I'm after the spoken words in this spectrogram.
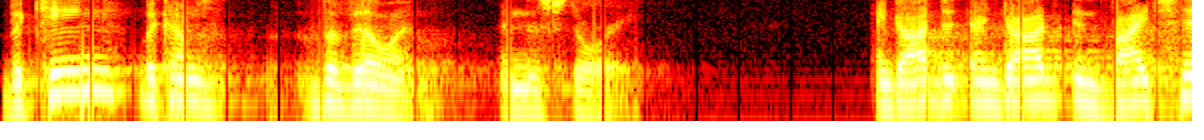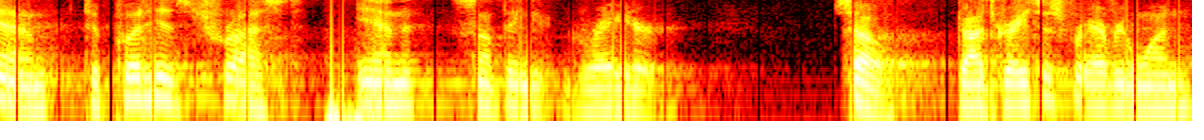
The king becomes the villain in this story. And God, and God invites him to put his trust in something greater. So, God's grace is for everyone.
